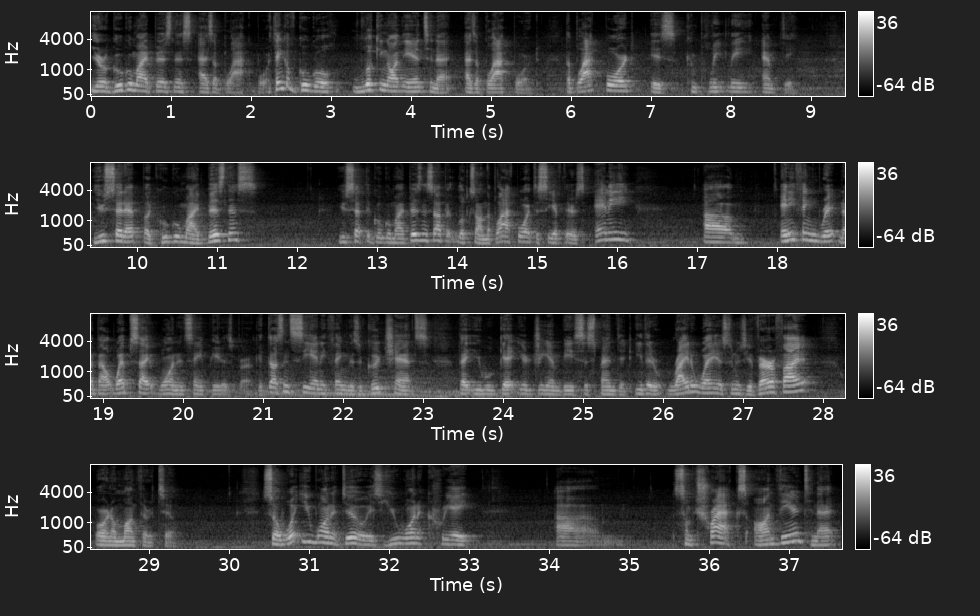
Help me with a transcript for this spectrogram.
your Google My Business as a blackboard. Think of Google looking on the internet as a blackboard. The blackboard is completely empty. You set up a Google My Business. You set the Google My Business up. It looks on the blackboard to see if there's any um, anything written about website one in St. Petersburg. It doesn't see anything. There's a good chance that you will get your GMB suspended either right away as soon as you verify it or in a month or two. So what you want to do is you want to create um, some tracks on the internet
